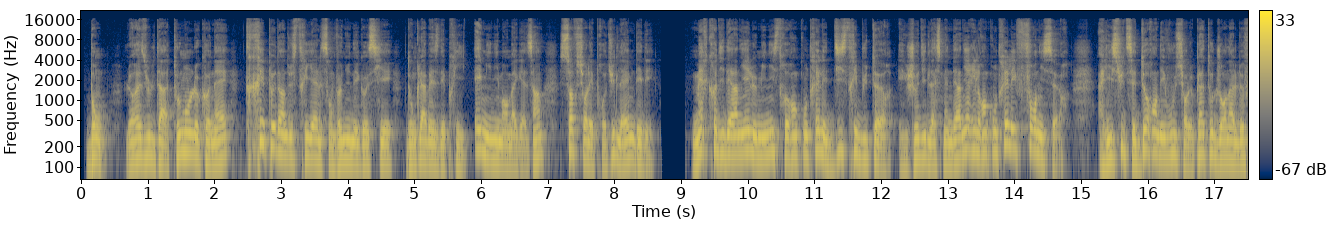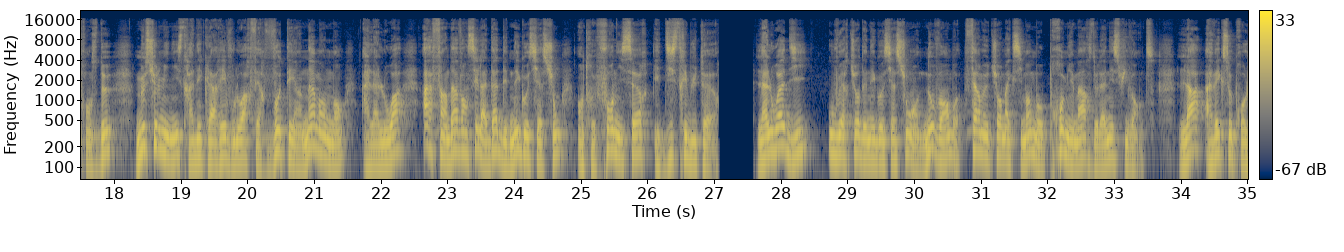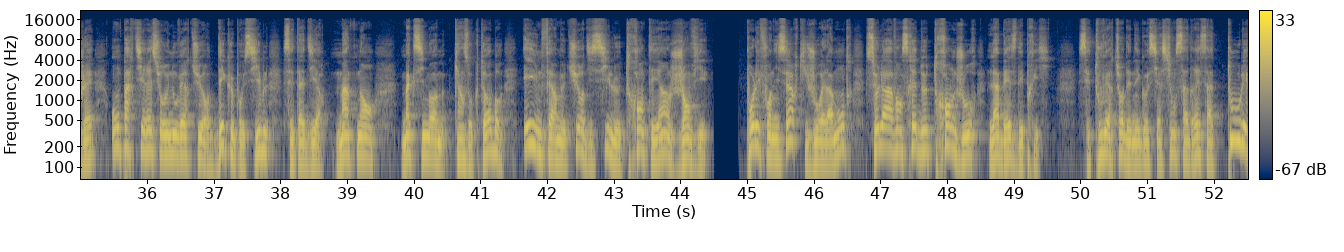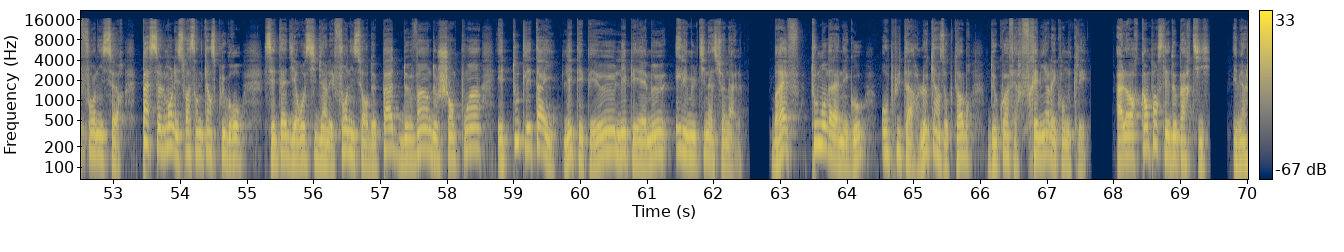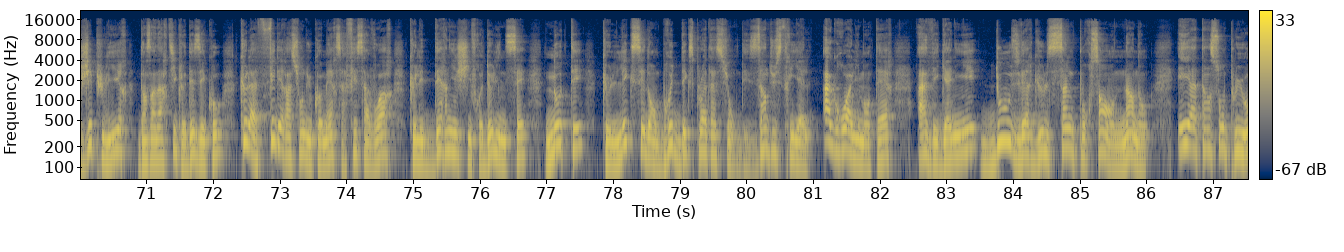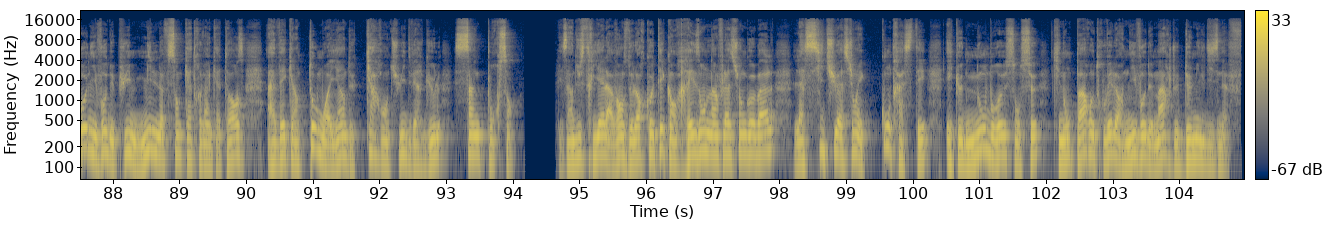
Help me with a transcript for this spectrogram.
Bon, le résultat, tout le monde le connaît, très peu d'industriels sont venus négocier, donc la baisse des prix est minime en magasin, sauf sur les produits de la MDD. Mercredi dernier, le ministre rencontrait les distributeurs et jeudi de la semaine dernière, il rencontrait les fournisseurs. À l'issue de ces deux rendez-vous sur le plateau de journal de France 2, monsieur le ministre a déclaré vouloir faire voter un amendement à la loi afin d'avancer la date des négociations entre fournisseurs et distributeurs. La loi dit ouverture des négociations en novembre, fermeture maximum au 1er mars de l'année suivante. Là, avec ce projet, on partirait sur une ouverture dès que possible, c'est-à-dire maintenant maximum 15 octobre, et une fermeture d'ici le 31 janvier. Pour les fournisseurs qui joueraient la montre, cela avancerait de 30 jours la baisse des prix. Cette ouverture des négociations s'adresse à tous les fournisseurs, pas seulement les 75 plus gros, c'est-à-dire aussi bien les fournisseurs de pâtes, de vin, de shampoing et toutes les tailles, les TPE, les PME et les multinationales. Bref, tout le monde à la négo, au plus tard le 15 octobre, de quoi faire frémir les comptes clés. Alors, qu'en pensent les deux parties? Eh bien, j'ai pu lire dans un article des Échos que la Fédération du commerce a fait savoir que les derniers chiffres de l'INSEE notaient que l'excédent brut d'exploitation des industriels agroalimentaires avait gagné 12,5% en un an et atteint son plus haut niveau depuis 1994 avec un taux moyen de 48,5%. Les industriels avancent de leur côté qu'en raison de l'inflation globale, la situation est contrastée et que nombreux sont ceux qui n'ont pas retrouvé leur niveau de marge de 2019.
